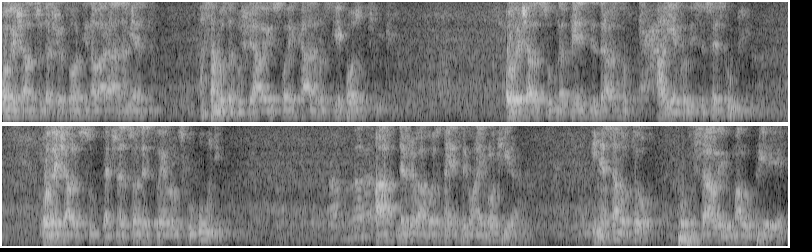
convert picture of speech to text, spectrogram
Obećali su da će otvoriti nova radna mjesta, a samo zapošljavaju svoje kadrovske poslušnike. Obećali su unaprijediti zdravstvo, a lijekovi su sve skuplji. Obećali su da će nas odvesti u Europsku uniju, a država Bosna i Hercegovina je blokirana. I ne samo to, pokušavaju, malo prije je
